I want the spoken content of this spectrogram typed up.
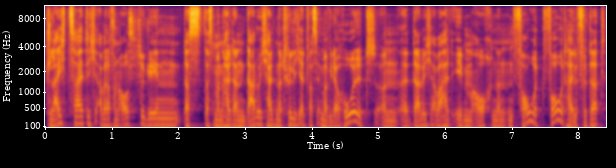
gleichzeitig aber davon auszugehen, dass, dass man halt dann dadurch halt natürlich etwas immer wiederholt und äh, dadurch aber halt eben auch ein Vorur Vorurteile füttert,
